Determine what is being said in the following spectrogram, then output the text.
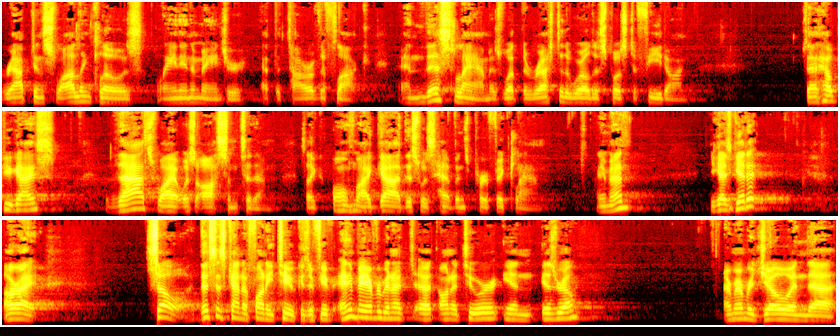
wrapped in swaddling clothes, laying in a manger at the tower of the flock. And this lamb is what the rest of the world is supposed to feed on. Does that help you guys? That's why it was awesome to them. It's like, oh my God, this was heaven's perfect lamb. Amen? You guys get it? All right. So this is kind of funny too, because if you've anybody ever been uh, on a tour in Israel, I remember Joe and uh,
